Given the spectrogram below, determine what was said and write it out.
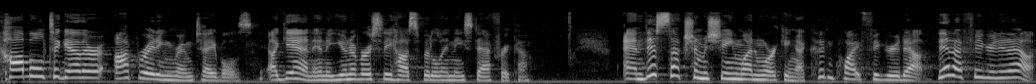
Cobbled together operating room tables, again, in a university hospital in East Africa. And this suction machine wasn't working. I couldn't quite figure it out. Then I figured it out.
